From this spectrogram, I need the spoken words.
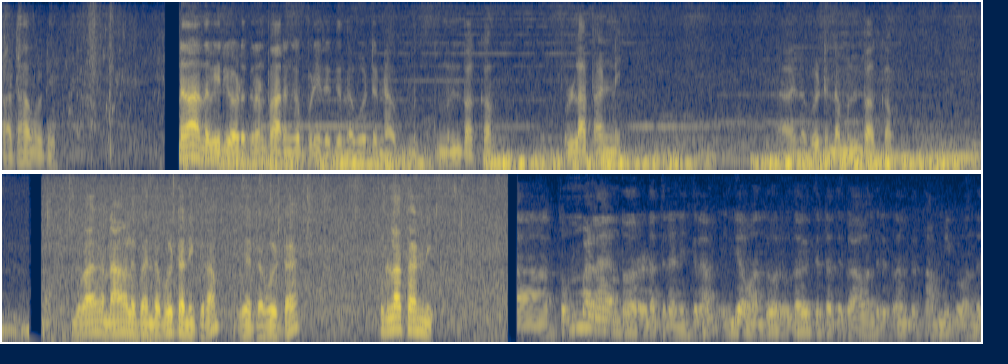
கட்டாபுட்டி தான் அந்த வீடியோ எடுக்கிறேன்னு பாருங்க எப்படி இருக்குது இந்த வீட்டின் முன்பக்கம். ஃபுல்லாக தண்ணி. இந்த வீட்டின் முன்பக்கம். இந்த பாருங்க நாங்கள் இப்போ இந்த வீட்டை நிற்கிறோம் வீட்டை வீட்டை. ஃபுல்லாக தண்ணி. தும்மலை என்ற ஒரு இடத்துல நிற்கிறோம் இங்கே வந்து ஒரு உதவி திட்டத்துக்காக வந்திருக்கிறோம். இந்த தம்பிக்கு வந்து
